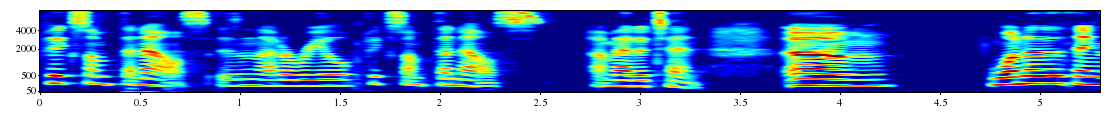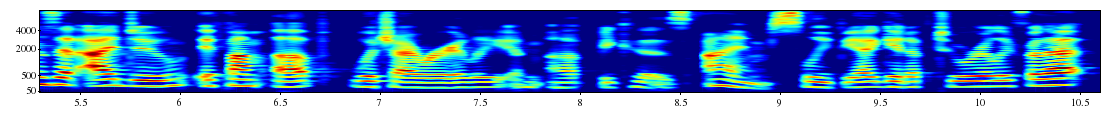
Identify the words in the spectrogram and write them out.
Pick something else. Isn't that a real? Pick something else. I'm at a 10. Um, one of the things that I do if I'm up, which I rarely am up because I am sleepy, I get up too early for that,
